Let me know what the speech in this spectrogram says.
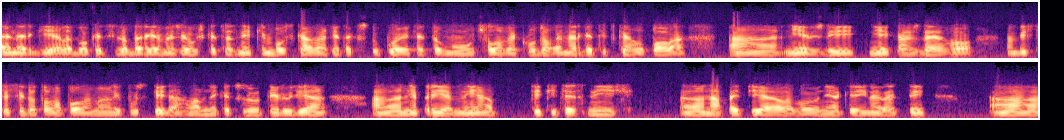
energie, lebo keď si zoberieme, že už keď sa s niekým boskávate, tak vstupujete tomu človeku do energetického pola a nie vždy, nie každého by ste si do toho pola mali pustiť a hlavne keď sú tí ľudia nepríjemní a z nich uh, napätie alebo nejaké iné veci. A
